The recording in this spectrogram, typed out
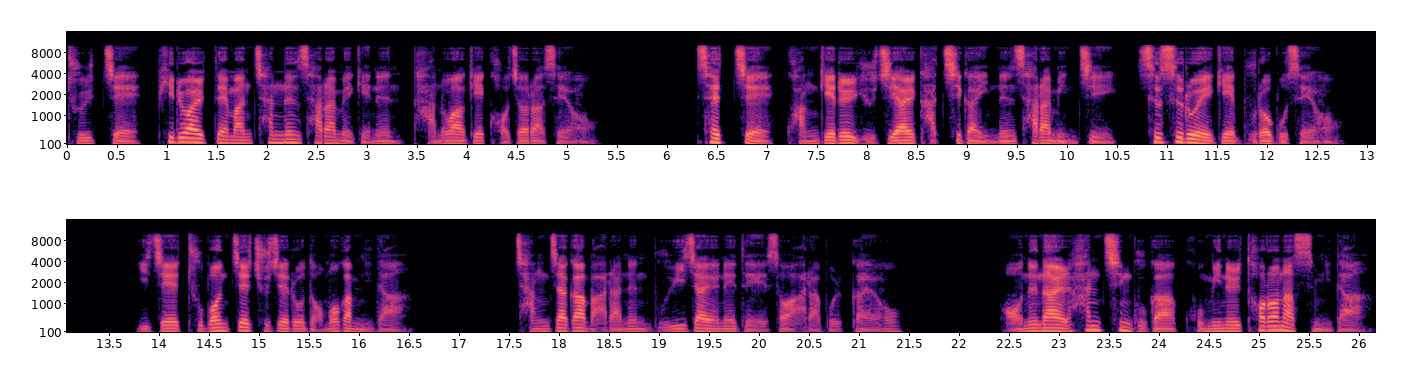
둘째, 필요할 때만 찾는 사람에게는 단호하게 거절하세요. 셋째, 관계를 유지할 가치가 있는 사람인지 스스로에게 물어보세요. 이제 두 번째 주제로 넘어갑니다. 장자가 말하는 무의자연에 대해서 알아볼까요? 어느 날 한 친구가 고민을 털어놨습니다.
